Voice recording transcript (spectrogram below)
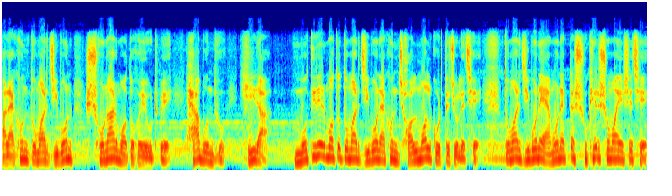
আর এখন তোমার জীবন সোনার মতো হয়ে উঠবে। হ্যাঁ বন্ধু হীরা। মতিরের মতো তোমার জীবন এখন ঝলমল করতে চলেছে। তোমার জীবনে এমন একটা সুখের সময় এসেছে,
